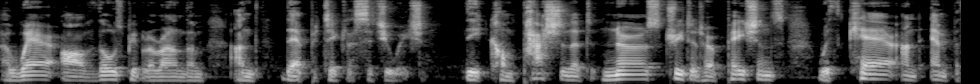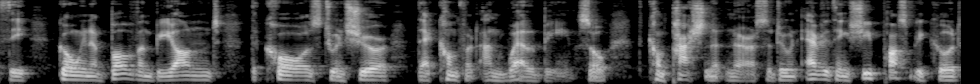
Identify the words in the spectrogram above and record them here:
aware of those people around them and their particular situation. The compassionate nurse treated her patients with care and empathy, going above and beyond the cause to ensure their comfort and well being. So, compassionate nurse, so doing everything she possibly could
